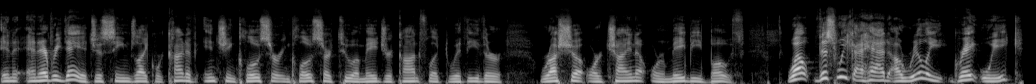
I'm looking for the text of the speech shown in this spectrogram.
and, and every day it just seems like we're kind of inching closer and closer to a major conflict with either Russia or China or maybe both. Well, this week I had a really great week.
